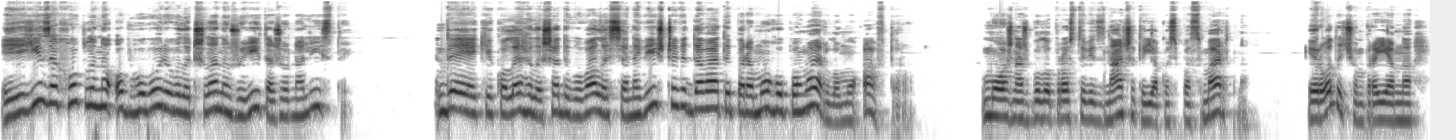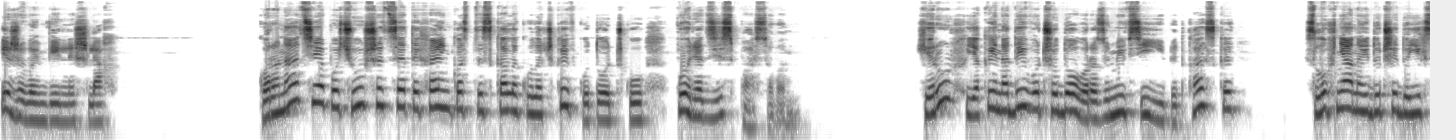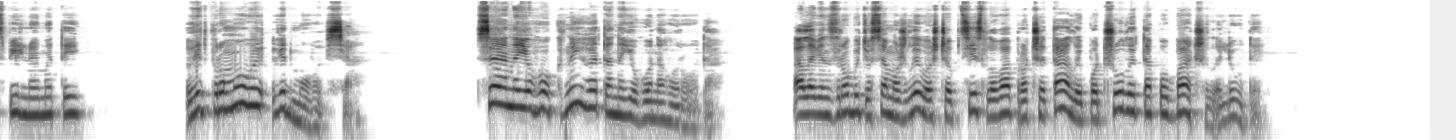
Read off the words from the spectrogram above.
Її захоплено обговорювали члени журі та журналісти. Деякі колеги лише дивувалися, навіщо віддавати перемогу померлому автору. Можна ж було просто відзначити якось посмертно, і родичам приємно, і живим вільний шлях. Коронація, почувши це, тихенько стискала кулачки в куточку поряд зі Спасовим. Хірург, який на диво чудово розумів всі її підказки, слухняно йдучи до їх спільної мети, від промови відмовився. Це не його книга та не його нагорода. Але він зробить усе можливе, щоб ці слова прочитали, почули та побачили люди.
